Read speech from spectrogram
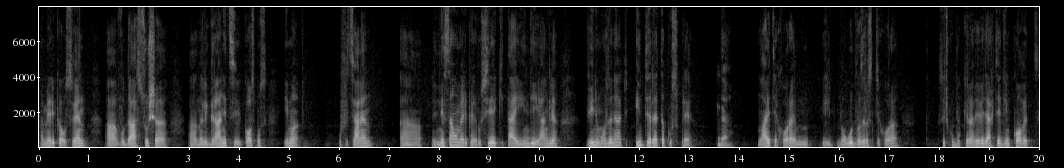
Америка, освен а, вода, суша, а, нали, граници, космос, има официален, а, не само Америка, и Русия, и Китай, и Индия, и Англия. Вие не може да нямате интернет, ако спре. Да. Младите хора и много от възрастните хора, всичко блокира. Вие видяхте един COVID,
